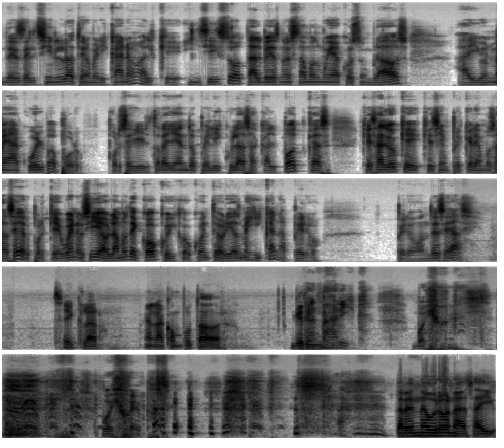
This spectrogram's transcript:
desde el cine latinoamericano, al que, insisto, tal vez no estamos muy acostumbrados. Hay un mea culpa por, por seguir trayendo películas acá al podcast, que es algo que, siempre queremos hacer, porque bueno, sí, hablamos de Coco y Coco en teoría es mexicana, pero, pero ¿dónde se hace? Sí, claro, en la computadora. Gringa. Marica. Voy, voy pues. Tres neuronas ahí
